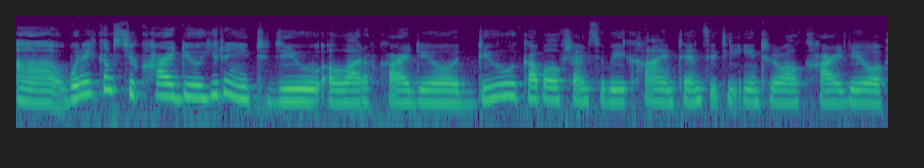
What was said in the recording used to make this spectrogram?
uh, when it comes to cardio, you don't need to do a lot of cardio. Do a couple of times a week high intensity interval cardio.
